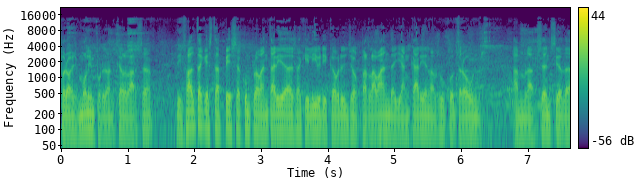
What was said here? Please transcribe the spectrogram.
Però és molt important que el Barça li falta aquesta peça complementària de desequilibri que obri el joc per la banda i encari en els 1 contra 1 amb l'absència de,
